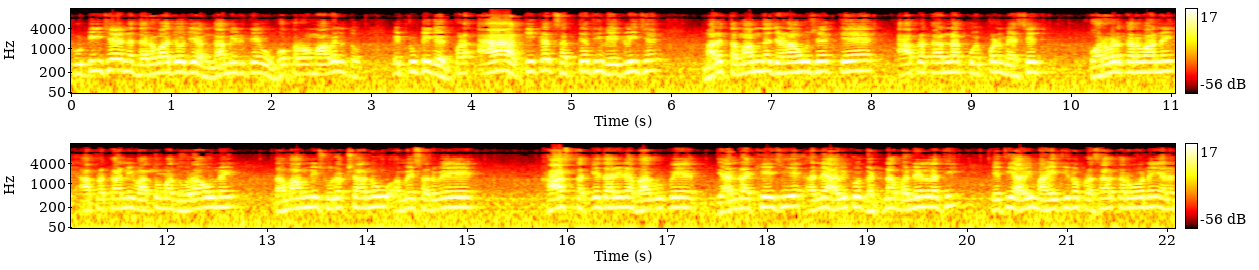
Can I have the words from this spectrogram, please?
તૂટી છે અને દરવાજો જે હંગામી રીતે ઊભો કરવામાં આવેલ હતો એ તૂટી ગયો. પણ આ હકીકત સત્યથી વેગળી છે. મારે તમામને જણાવવું છે કે આ પ્રકારના કોઈપણ મેસેજ ફોરવર્ડ કરવા નહીં, આ પ્રકારની વાતોમાં દોરાવું નહીં. તમામની સુરક્ષાનું અમે સર્વે ખાસ તકેદારીના ભાગરૂપે ધ્યાન રાખીએ છીએ અને આવી કોઈ ઘટના બનેલ નથી. તેથી આવી માહિતીનો પ્રસાર કરવો નહીં અને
